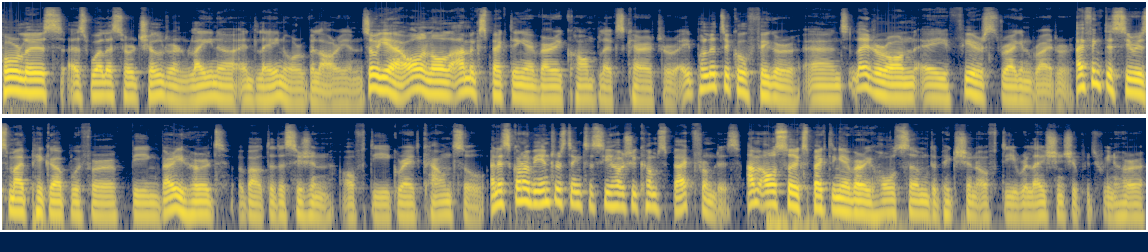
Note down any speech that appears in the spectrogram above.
Corlys, as well as her children, Laena and Laenor Velaryon. So yeah, all in all, I'm expecting a very complex character, a political figure, and later on, a fierce dragon rider. I think the series might pick up with her being very hurt about the decision of the Great Council, and it's gonna be interesting to see how she comes back from this. I'm also expecting a very wholesome depiction of the relationship between her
